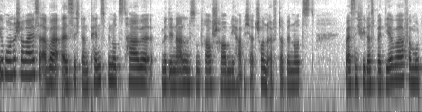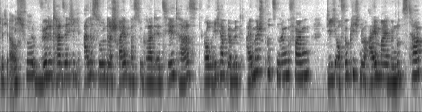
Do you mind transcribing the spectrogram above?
ironischerweise, aber als ich dann Pens benutzt habe, mit den Nadeln zum Draufschrauben, die habe ich halt schon öfter benutzt. Ich weiß nicht, wie das bei dir war, vermutlich auch ich so. Ich würde tatsächlich alles so unterschreiben, was du gerade erzählt hast. Auch ich habe ja mit Einmalspritzen angefangen, die ich auch wirklich nur einmal benutzt habe.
